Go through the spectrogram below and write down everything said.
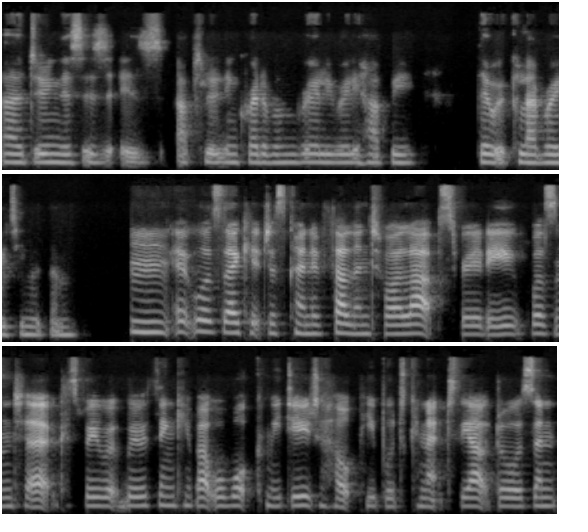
uh, doing this is is absolutely incredible. I'm really really happy that we're collaborating with them. Mm, it was like it just kind of fell into our laps really wasn't it? Because we were we were thinking about well what can we do to help people to connect to the outdoors? And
